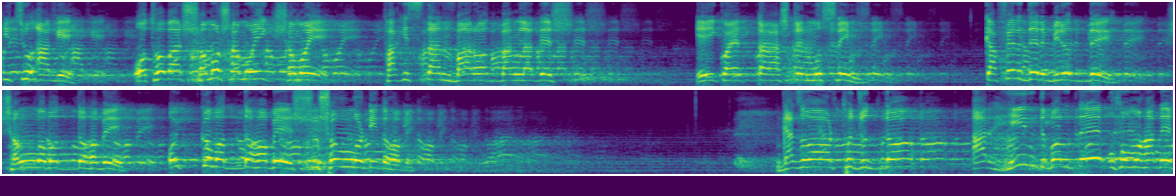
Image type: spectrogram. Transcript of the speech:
কিছু আগে অথবা সমসাময়িক সময়ে পাকিস্তান, ভারত, বাংলাদেশ, এই কয়েকটা রাষ্ট্রের মুসলিম কাফেরদের বিরুদ্ধে সংঘবদ্ধ হবে, ঐক্যবদ্ধ হবে, সুসংগঠিত হবে। গাজোয়া অর্থ যুদ্ধ, আর হিন্দ বলতে উপমহাদেশ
